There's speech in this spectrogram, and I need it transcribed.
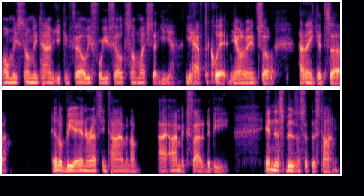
only so many times you can fail before you failed so much that you you have to quit. You know what I mean? So I think it's uh it'll be an interesting time and I'm I, am i am excited to be in this business at this time.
